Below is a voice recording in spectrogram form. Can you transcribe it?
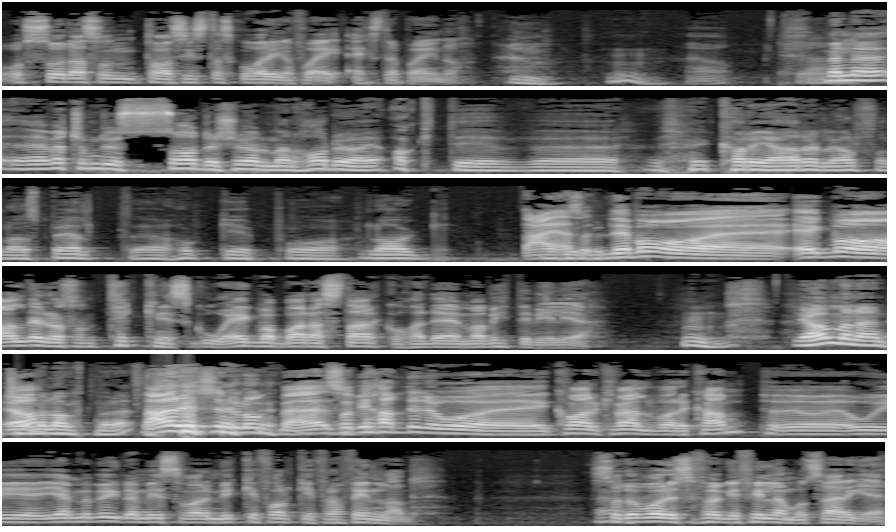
Og så de som tar siste skåringa, får ekstra poeng, da. Mm. Ja. Men eh, jeg vet ikke om du sa det sjøl, men har du ei aktiv uh, karriere, eller iallfall har spilt hockey på lag? Nei, altså, det var Jeg var aldri noe sånn teknisk god. Jeg var bare sterk og hadde en vanvittig vilje. Mm. Ja, men en kommer ja. langt med det. Nei, det kommer langt med. Så vi hadde da hver kveld var det kamp, og i hjemmebygda mi var det mye folk fra Finland. Så ja. da var det selvfølgelig Finland mot Sverige.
